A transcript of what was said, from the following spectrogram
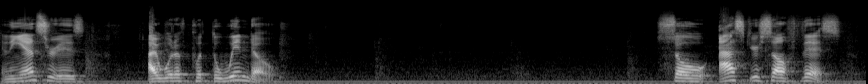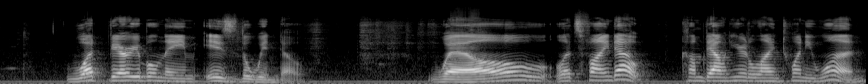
And the answer is I would have put the window So ask yourself this. What variable name is the window? Well, let's find out. Come down here to line 21,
